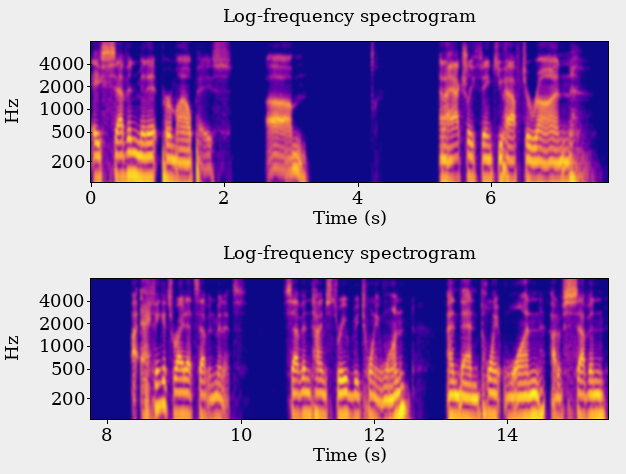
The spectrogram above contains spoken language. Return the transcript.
a seven minute per mile pace. Um, and I actually think you have to run, I, I think it's right at seven minutes. Seven times three would be 21. And then 0.1 out of seven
